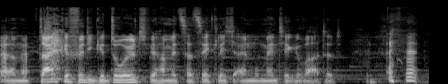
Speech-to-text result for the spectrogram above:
Ähm, danke für die Geduld. Wir haben jetzt tatsächlich einen Moment hier gewartet.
